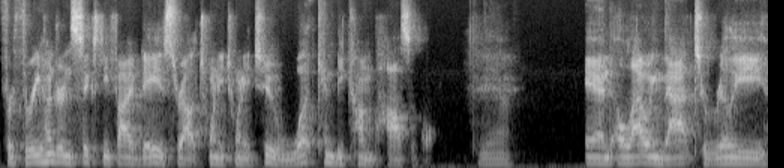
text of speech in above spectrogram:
for 365 days throughout 2022, what can become possible? Yeah, and allowing that to really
